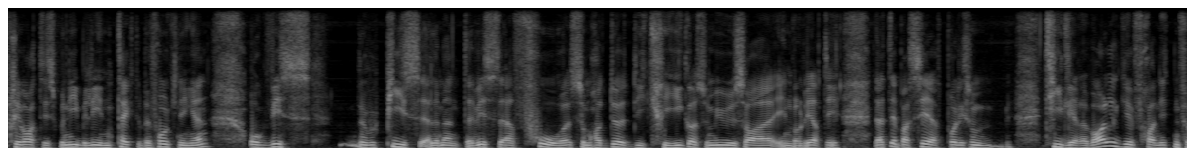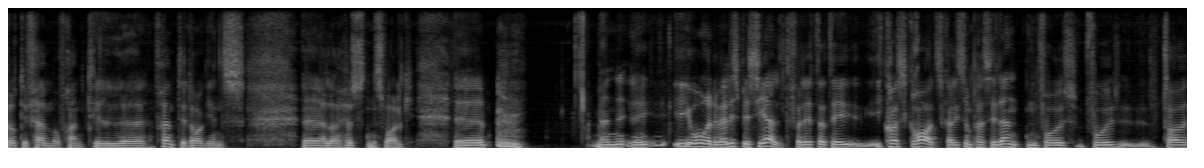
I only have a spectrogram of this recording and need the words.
privat disponibel inntekt til befolkningen, og hvis peace-elementet hvis det er få som har dødd i kriger som USA er involvert i. Dette er basert på liksom tidligere valg fra 1945 og frem til, eh, frem til dagens, eh, eller høstens valg. Men eh, i år er det veldig spesielt. for dette, I hvilken grad skal liksom presidenten få, få ta,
